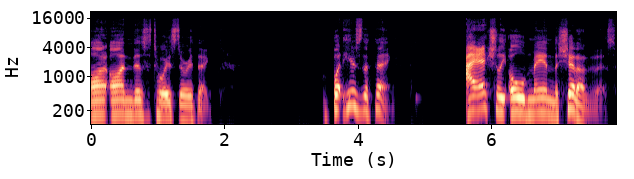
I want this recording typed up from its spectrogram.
on on this Toy Story thing. But here's the thing. I actually old man the shit out of this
